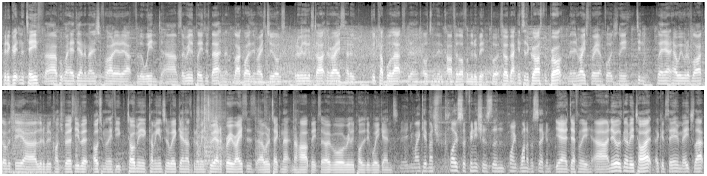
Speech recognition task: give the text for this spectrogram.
bit of grit in the teeth, uh, I uh, put my head down and managed to fight it out for the win. Um, so really pleased with that, and likewise in race two, obviously, got a really good start in the race, had a good couple of laps, but then ultimately the car fell off a little bit and put, fell back into the grasp of Brock. And then race three, unfortunately, didn't plan out how we would have liked. Obviously, uh, a little bit of controversy, but ultimately, if you told me coming into the weekend I was going to win two out of three races, I would have taken that in a heartbeat. So overall, really positive weekend. Yeah, and you won't get much closer finishes than 0.1 of a second. Yeah, definitely. Uh, I knew it was going to be tight. I could see him each lap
